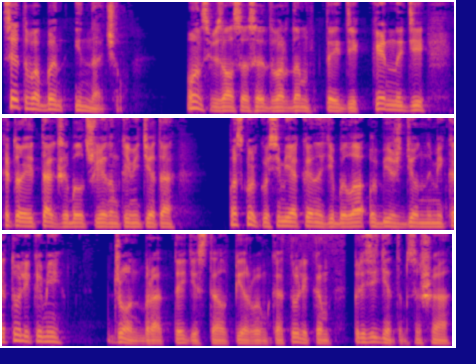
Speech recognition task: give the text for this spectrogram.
С этого Бен и начал. Он связался с Эдвардом Тедди Кеннеди, который также был членом комитета. Поскольку семья Кеннеди была убежденными католиками, Джон, брат Тедди, стал первым католиком, президентом США,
